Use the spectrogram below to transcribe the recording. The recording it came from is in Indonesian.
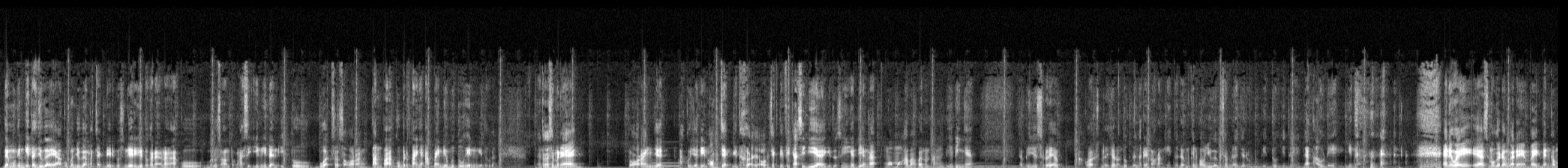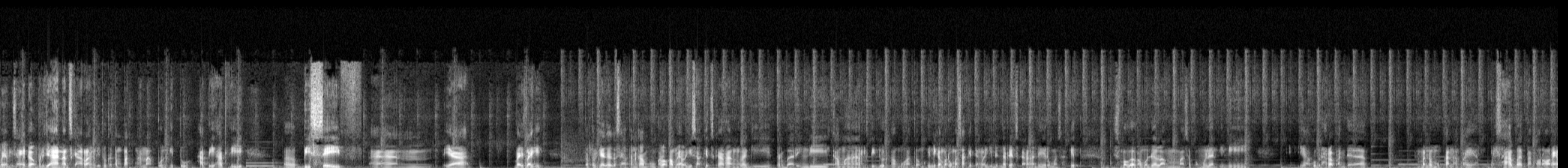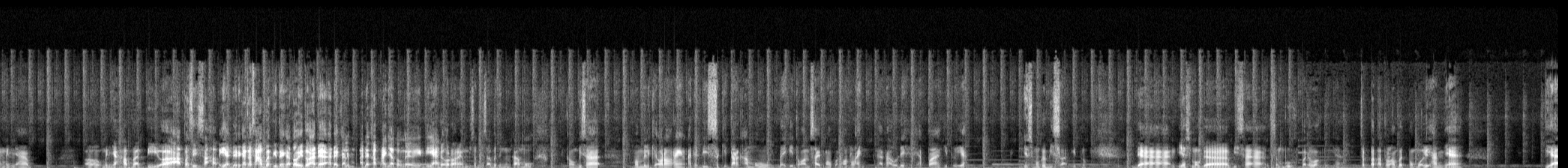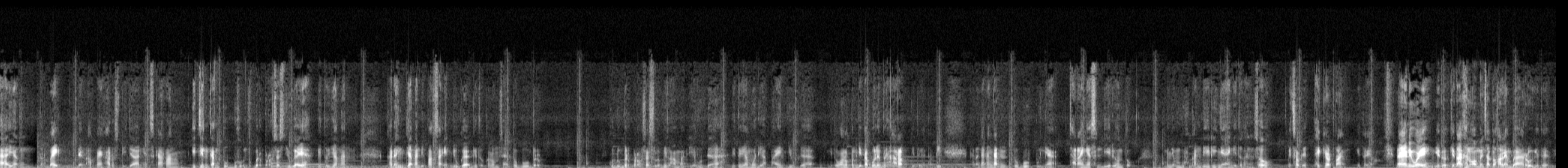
Dan mungkin kita juga ya aku pun juga ngecek diriku sendiri gitu. Kadang-kadang aku berusaha untuk ngasih ini dan itu buat seseorang tanpa aku bertanya apa yang dia butuhin gitu kan. Nah, itu kan sebenarnya tuh orang jad, aku jadiin objek gitu objektifikasi dia gitu sehingga dia nggak ngomong apa-apa tentang dirinya. Tapi justru ya aku harus belajar untuk dengerin orang itu. Dan mungkin kamu juga bisa belajar untuk itu gitu ya. Nggak tahu deh gitu. Anyway ya semoga dalam keadaan yang baik dan kamu yang misalnya dalam perjalanan sekarang gitu ke tempat mana pun itu hati-hati uh, be safe and ya baik lagi tetap jaga kesehatan kamu. Kalau kamu yang lagi sakit sekarang, lagi terbaring di kamar tidur kamu atau mungkin di kamar rumah sakit yang lagi dengerin sekarang ada di rumah sakit, semoga kamu dalam masa pemulihan ini ya aku berharap ada menemukan apa ya persahabatan orang-orang yang menyab uh, menyahabati wah apa sih sahabat ya dari kata sahabat gitu ya nggak tahu itu ada ada kalim ada katanya atau enggak intinya ada orang yang bisa bersahabat dengan kamu yang kamu bisa memiliki orang-orang yang ada di sekitar kamu baik itu onsite maupun online. Nggak tahu deh siapa gitu ya. Ya semoga bisa gitu. Dan ya semoga bisa sembuh pada waktunya cepat atau lambat pemulihannya. Ya yang terbaik dan apa yang harus dijalanin sekarang. Izinkan tubuh untuk berproses juga ya gitu. Jangan kadang jangan dipaksain juga gitu kalau misalnya tubuh ber kudu berproses lebih lama ya udah gitu ya mau diapain juga gitu. Walaupun kita boleh berharap gitu ya tapi kadang-kadang kan tubuh punya caranya sendiri untuk menyembuhkan dirinya gitu kan. So it's okay take your time gitu ya. Nah anyway gitu kita akan ngomongin satu hal yang baru gitu ya.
